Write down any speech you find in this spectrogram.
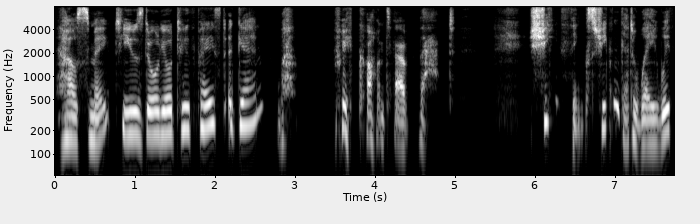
Housemate used all your toothpaste again? Well, we can't have that. She thinks she can get away with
